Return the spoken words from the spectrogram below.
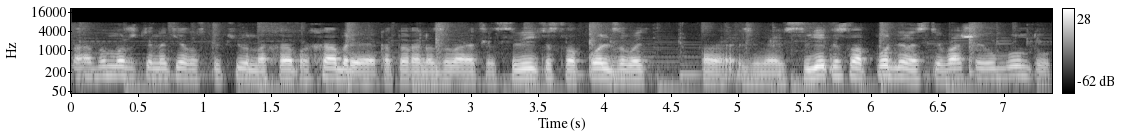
Да, вы можете найти эту статью на Хабре, которая называется «Свидетельство пользовать... Э, извиняюсь, свидетельство подлинности вашей Ubuntu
